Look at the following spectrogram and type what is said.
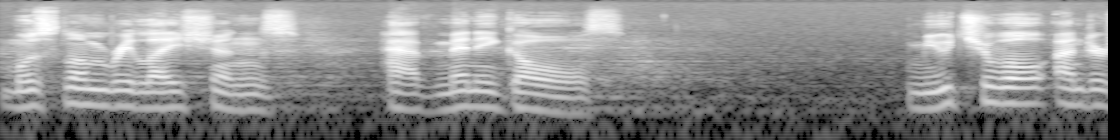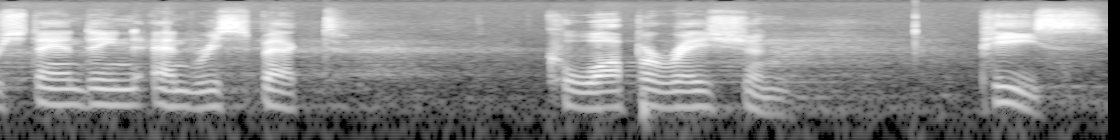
Muslim relations have many goals mutual understanding and respect, cooperation, peace,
